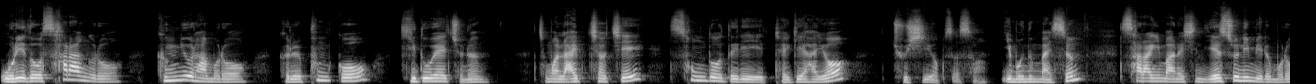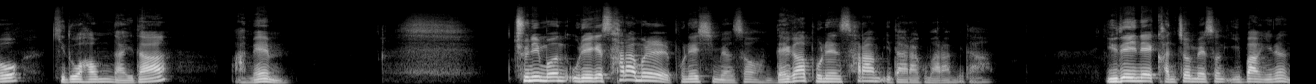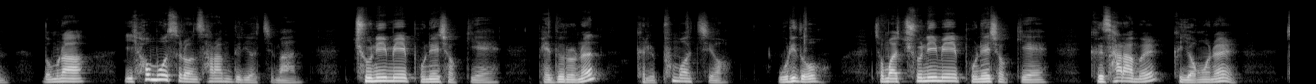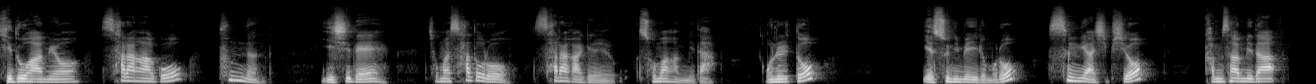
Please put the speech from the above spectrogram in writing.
우리도 사랑으로 극률함으로 그를 품고 기도해 주는 정말 라이프처치 성도들이 되게 하여 주시옵소서. 이 모든 말씀 사랑이 많으신 예수님 이름으로 기도하옵나이다. 아멘. 주님은 우리에게 사람을 보내시면서 내가 보낸 사람이다라고 말합니다. 유대인의 관점에선 이방인은 너무나 이 혐오스러운 사람들이었지만 주님이 보내셨기에 베드로는 그를 품었지요. 우리도 정말 주님이 보내셨기에 그 사람을, 그 영혼을 기도하며 사랑하고 품는 이 시대에 정말 사도로 살아가길 소망합니다. 오늘도 예수님의 이름으로 승리하십시오. 감사합니다.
